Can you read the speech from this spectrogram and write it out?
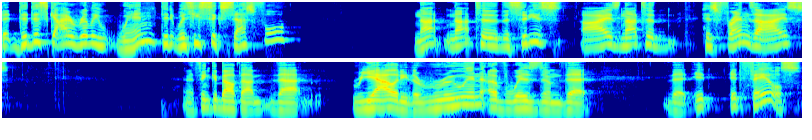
but did this guy really win? Did, was he successful? Not, not to the city's eyes, not to his friends' eyes. And I think about that, that reality, the ruin of wisdom that, that it, it fails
